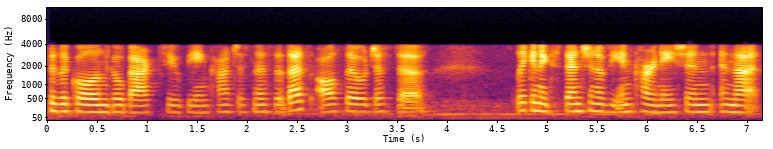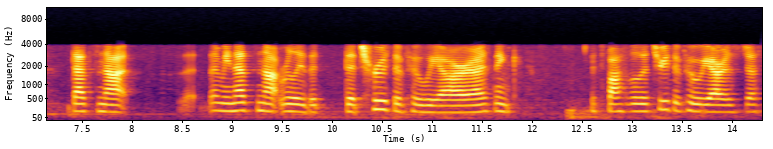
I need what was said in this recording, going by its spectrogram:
physical and go back to being consciousness So that's also just a like an extension of the incarnation and that that's not I mean that's not really the the truth of who we are. I think it's possible the truth of who we are is just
